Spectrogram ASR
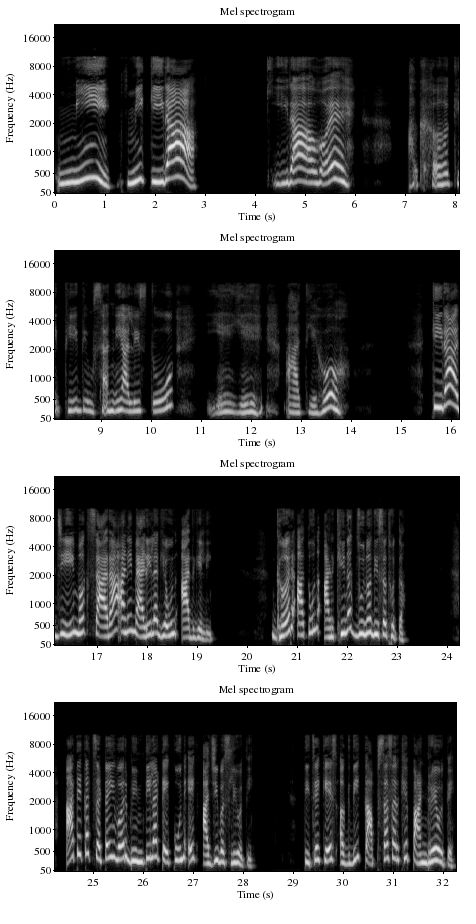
मी मी किरा. किरा होय. अख किती दिवसांनी आलीस तू. ये ये. आत ये हो. किरा आजी मग सारा आणि मॅडीला घेऊन आत गेली. घर आतून आणखीनच जुनं दिसत होतं. आत एका चटईवर भिंतीला टेकून एक आजी बसली होती. तिचे केस अगदी कापसासारखे पांढरे होते.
